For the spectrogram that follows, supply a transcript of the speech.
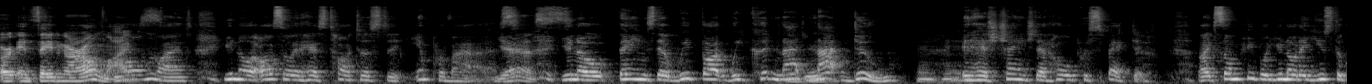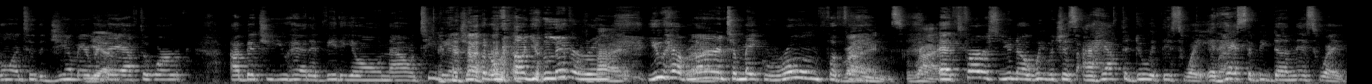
Or and saving our own lives. Our own lives. You know, also it has taught us to improvise. Yes. You know, things that we thought we could not Mm-hmm. not do. It has changed that whole perspective. Like some people, you know, they used to go into the gym every Yeah. day after work. I bet you you had a video on now on TV and jumping around your living room. Right. You have Right. learned to make room for Right. things. Right. At first, you know, we were just, I have to do it this way. It has to be done this way.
